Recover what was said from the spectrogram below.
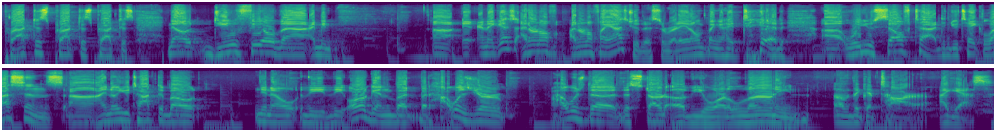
Practice, practice, practice. Now, do you feel that? I mean, uh, and, and, I guess I don't know if I don't know if I asked you this already. I don't think I did. Uh, were you self-taught? Did you take lessons? Uh, I know you talked about you know the the organ, but but how was your how was the the start of your learning of the guitar? I guess.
